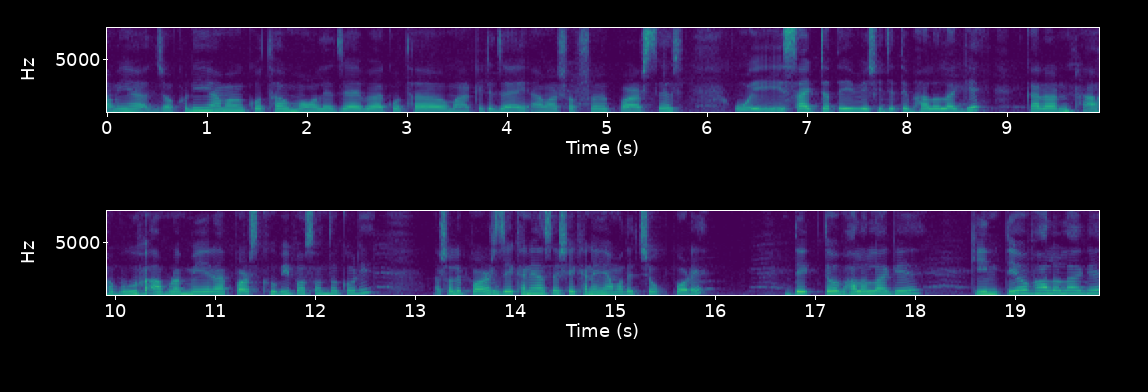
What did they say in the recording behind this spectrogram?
আমি যখনই আমার কোথাও মলে যাই বা কোথাও মার্কেটে যাই, আমার সবসময় পার্সের ওই সাইডটাতেই বেশি যেতে ভালো লাগে। কারণ আবু, আমরা মেয়েরা পার্স খুবই পছন্দ করি। আসলে পার্স যেখানে আছে সেখানেই আমাদের চোখ পড়ে। দেখতেও ভালো লাগে। কিনতেও ভালো লাগে।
